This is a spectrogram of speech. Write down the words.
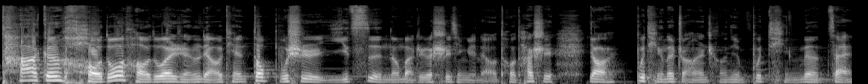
他跟好多好多人聊天，都不是一次能把这个事情给聊透，他是要不停的转换场景，不停的在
